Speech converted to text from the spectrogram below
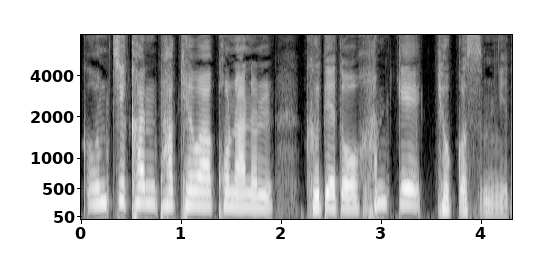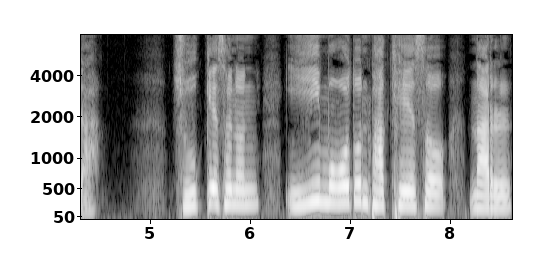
끔찍한 박해와 고난을 그대도 함께 겪었습니다. 주께서는 이 모든 박해에서 나를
